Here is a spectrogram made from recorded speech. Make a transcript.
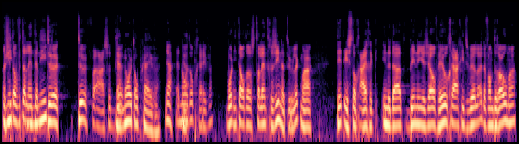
als je het over talent hebt, niet, de, de fase. De, ja, nooit opgeven. Ja, het nooit opgeven. Wordt niet altijd als talent gezien natuurlijk, maar dit is toch eigenlijk inderdaad binnen jezelf heel graag iets willen, ervan dromen.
